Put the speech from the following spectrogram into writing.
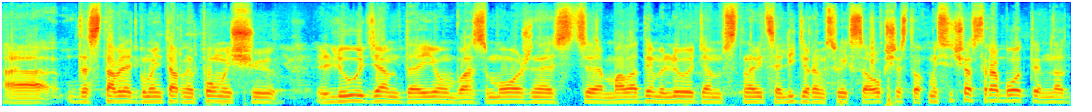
а, доставлять гуманитарную помощь людям, даем возможность молодым людям становиться лидерами в своих сообществах. Мы сейчас работаем над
